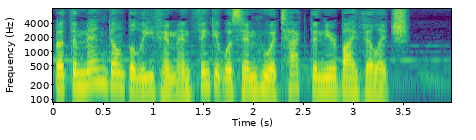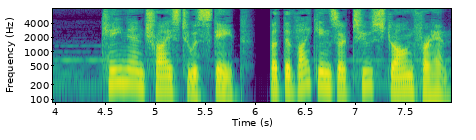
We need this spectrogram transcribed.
but the men don't believe him and think it was him who attacked the nearby village. Kainan tries to escape, but the Vikings are too strong for him.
